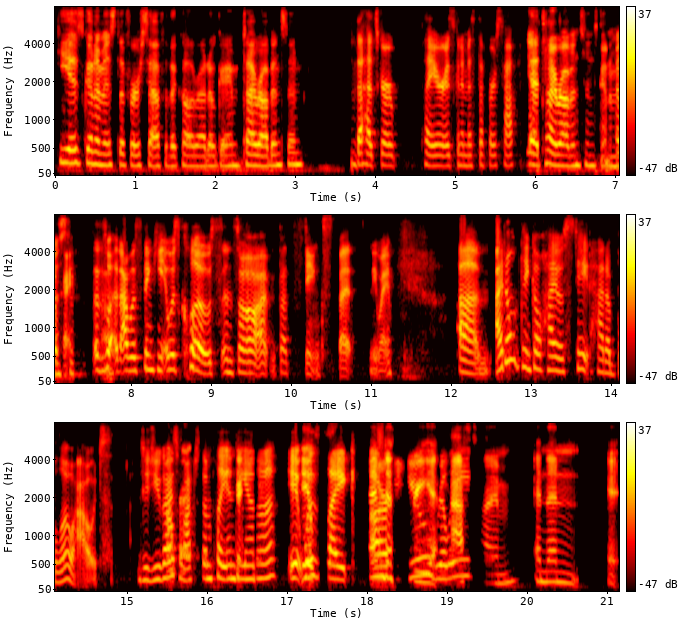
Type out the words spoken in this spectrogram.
He is gonna miss the first half of the Colorado game. Ty Robinson. The Husker player is going to miss the first half. Yeah, Ty Robinson's gonna miss. Okay, the that's what I was thinking. It was close, and so I, that stinks. But anyway, um, I don't think Ohio State had a blowout. Did you guys Okay. watch them play Indiana? It, It was like, are you really? and then it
